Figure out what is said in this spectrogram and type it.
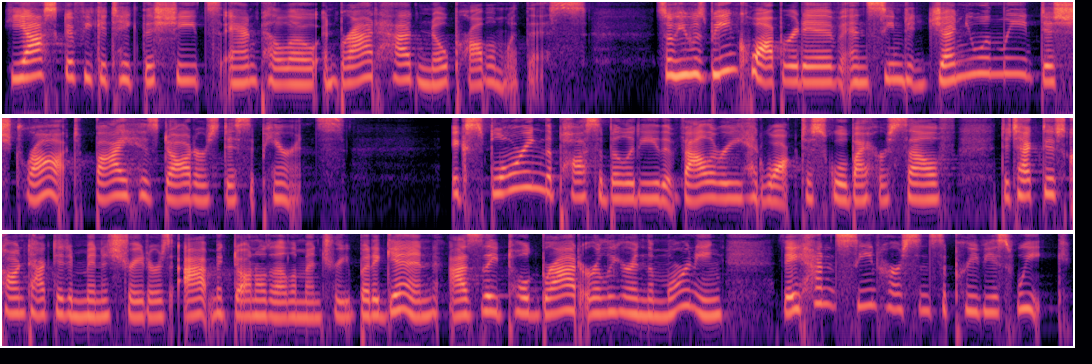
He asked if he could take the sheets and pillow, and Brad had no problem with this. So he was being cooperative and seemed genuinely distraught by his daughter's disappearance. Exploring the possibility that Valiree had walked to school by herself, detectives contacted administrators at McDonald Elementary, but again, as they told Brad earlier in the morning, they hadn't seen her since the previous week.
